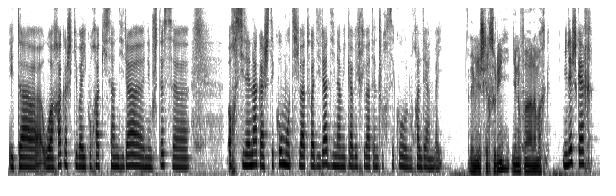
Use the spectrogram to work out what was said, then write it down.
eta uahak aski baiko jak izan dira, ne ustez, uh, hor zirenak hasteko motivatua dira dinamika behi baten sortzeko lujaldean bai. Ebe, mil esker zuri, Jenufa Lamarck. Mil esker.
